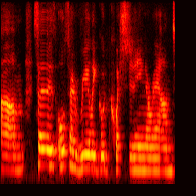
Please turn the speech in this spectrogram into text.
Um, so there's also really good questioning around,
